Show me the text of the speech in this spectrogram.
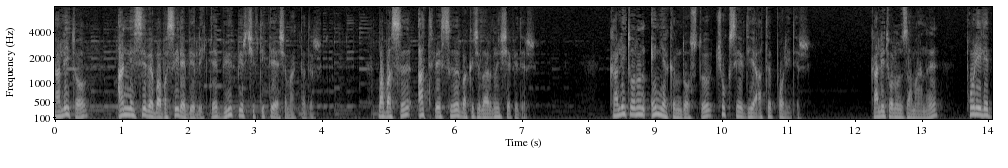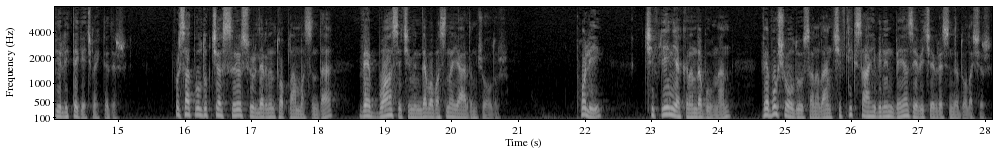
Carlito, annesi ve babasıyla birlikte büyük bir çiftlikte yaşamaktadır. Babası at ve sığır bakıcılarının şefidir. Carlito'nun en yakın dostu çok sevdiği atı Poli'dir. Carlito'nun zamanı Poli ile birlikte geçmektedir. Fırsat buldukça sığır sürülerinin toplanmasında ve boğa seçiminde babasına yardımcı olur. Poli, çiftliğin yakınında bulunan ve boş olduğu sanılan çiftlik sahibinin beyaz evi çevresinde dolaşır.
